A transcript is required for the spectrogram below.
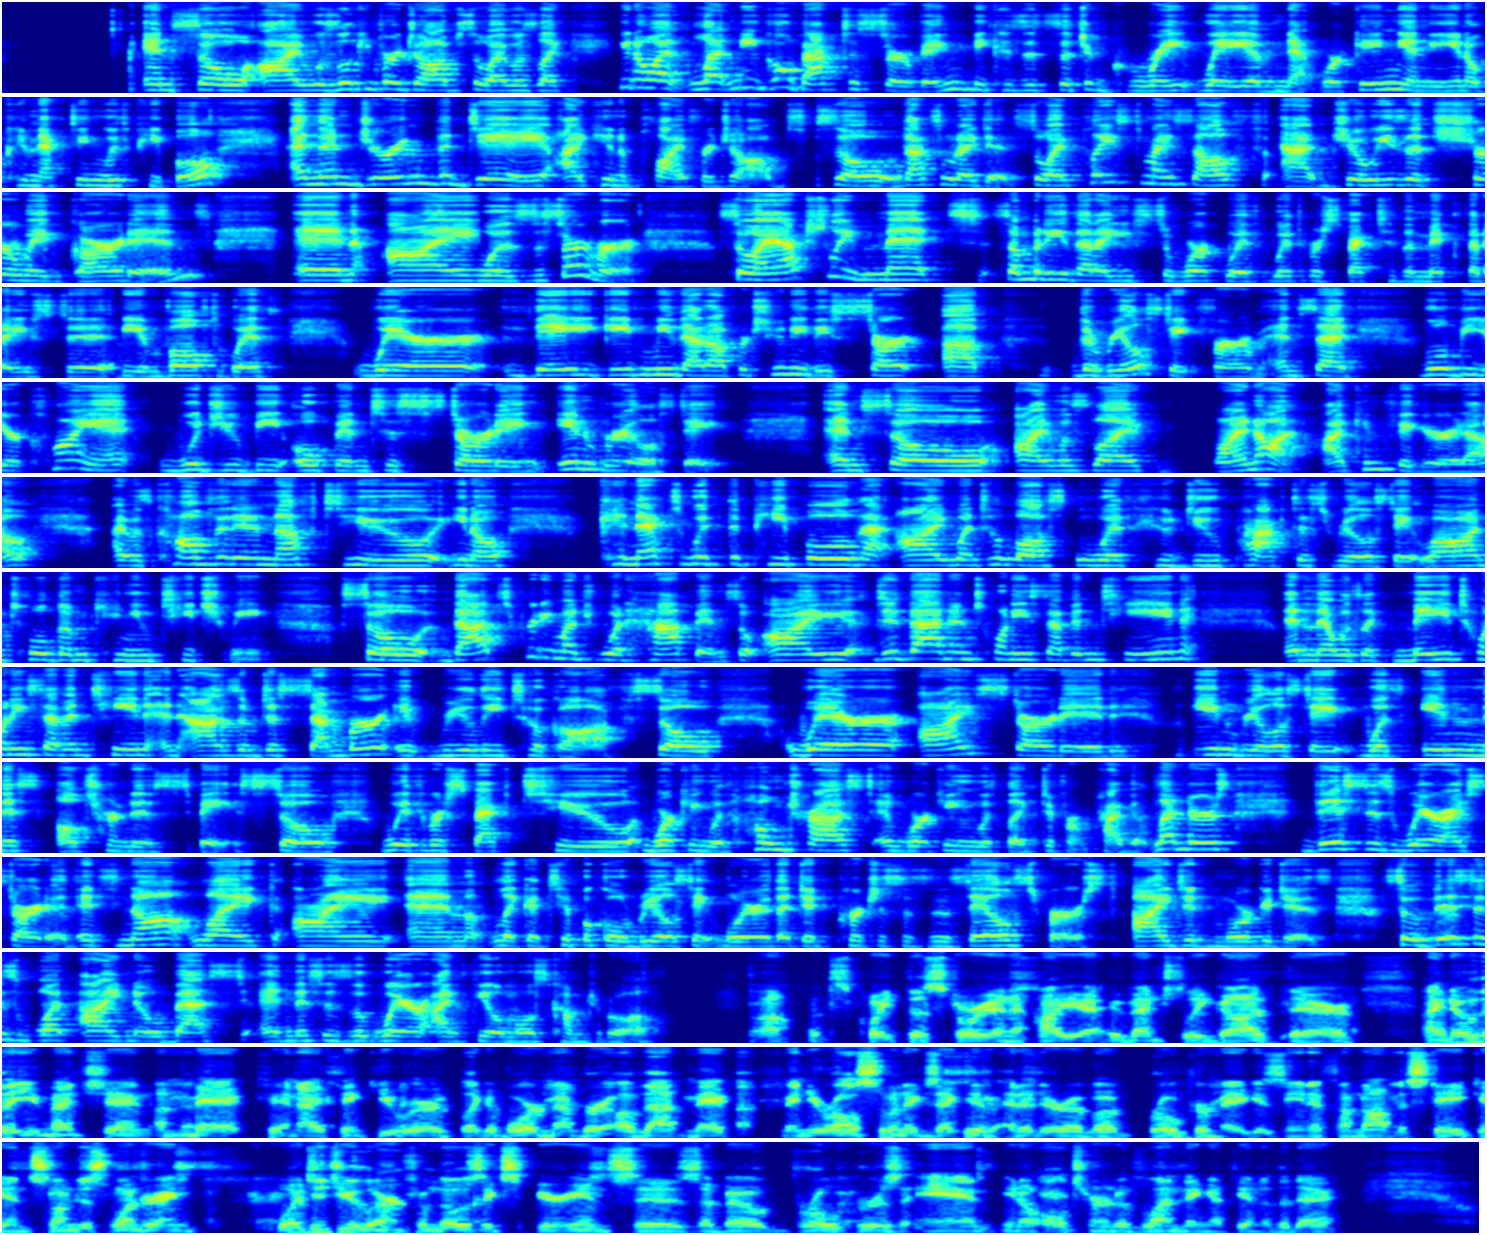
and so I was looking for a job. So I was like, you know what, let me go back to serving because it's such a great way of networking and, you know, connecting with people. And then during the day, I can apply for jobs. So that's what I did. So I placed myself at Joey's at Sherway Gardens and I was the server. So I actually met somebody that I used to work with with respect to the MIC that I used to be involved with, where they gave me that opportunity to start up the real estate firm and said, We'll be your client. Would you be open to starting in real estate? And so I was like, why not? I can figure it out. I was confident enough to, you know, connect with the people that I went to law school with who do practice real estate law and told them, Can you teach me? So that's pretty much what happened. So I did that in 2017 and that was like May 2017 and as of December it really took off. So where I started in real estate was in this alternative space. So with respect to working with home trust and working with like different private lenders, this is where I started. It's not like I am like a typical real estate lawyer that did purchases and sales first. I did mortgages. So this is what I know best and this is where I feel most comfortable. Wow, that's quite the story and how you eventually got there. I know that you mentioned a MIC, and I think you were like a board member of that MIC, and you're also an executive editor of a broker magazine, if I'm not mistaken. So I'm just wondering, what did you learn from those experiences about brokers and you know alternative lending at the end of the day?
